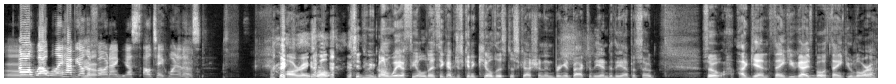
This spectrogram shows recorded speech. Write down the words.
oh oh. well, well I have you on Yeah. the phone. I guess I'll take one of those. All right. Well, since we've gone way afield, I think I'm just going to kill this discussion and bring it back to the end of the episode. So, again, thank you guys both. Mm. Thank you, Laura.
